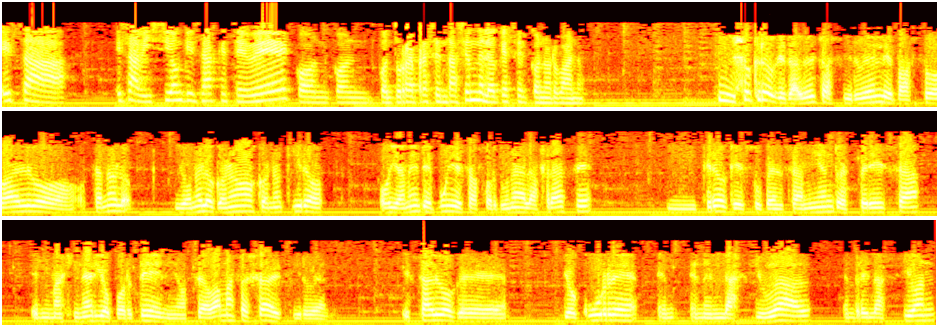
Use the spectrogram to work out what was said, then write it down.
esa esa visión quizás que se ve con, con, con tu representación de lo que es el conurbano? Sí, yo creo que tal vez a Sirven le pasó algo, o sea, no lo, digo, no lo conozco, no quiero obviamente es muy desafortunada la frase y creo que su pensamiento expresa el imaginario porteño, o sea, va más allá de Sirven. Es algo que, que ocurre en, en, la ciudad en relación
